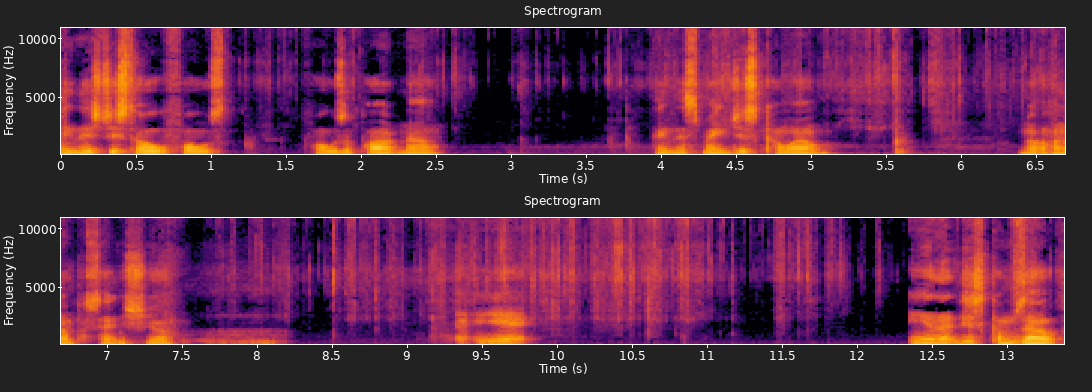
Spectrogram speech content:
I think this just all falls falls apart now. I think this might just come out. Not 100% sure. Yeah. Yeah, that just comes out.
